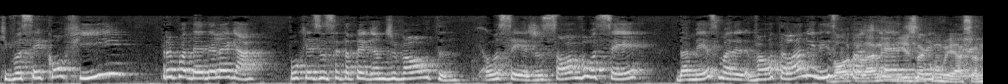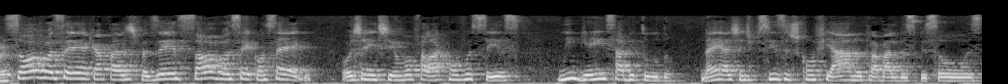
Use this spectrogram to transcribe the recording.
que você confie para poder delegar. Porque se você está pegando de volta, ou seja, só você da mesma volta lá no início volta podcast, lá no início né? da conversa, né? Só você é capaz de fazer, só você consegue. Ô, gente, eu vou falar com vocês. Ninguém sabe tudo, né? A gente precisa de confiar no trabalho das pessoas.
